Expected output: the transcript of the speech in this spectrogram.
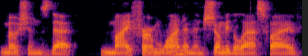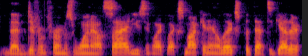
motions that my firm won, and then show me the last five that different firms won outside using like Lex Machina Analytics, put that together.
